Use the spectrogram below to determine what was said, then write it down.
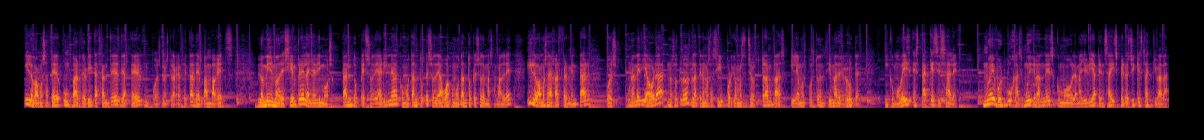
y lo vamos a hacer un par de horitas antes de hacer pues nuestra receta de pan baguettes. Lo mismo de siempre, le añadimos tanto peso de harina, como tanto peso de agua, como tanto peso de masa madre. Y lo vamos a dejar fermentar, pues una media hora. Nosotros la tenemos así porque hemos hecho trampas y le hemos puesto encima del router. Y como veis, está que se sale. No hay burbujas muy grandes como la mayoría pensáis, pero sí que está activada.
